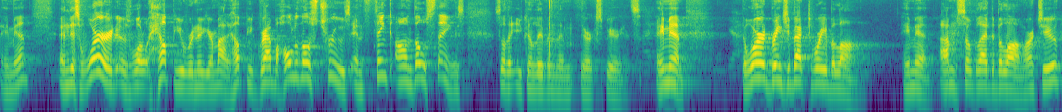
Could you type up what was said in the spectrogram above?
Amen? And this word is what will help you renew your mind, help you grab a hold of those truths and think on those things so that you can live in them, their experience. Amen. The word brings you back to where you belong. Amen. I'm so glad to belong, aren't you?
